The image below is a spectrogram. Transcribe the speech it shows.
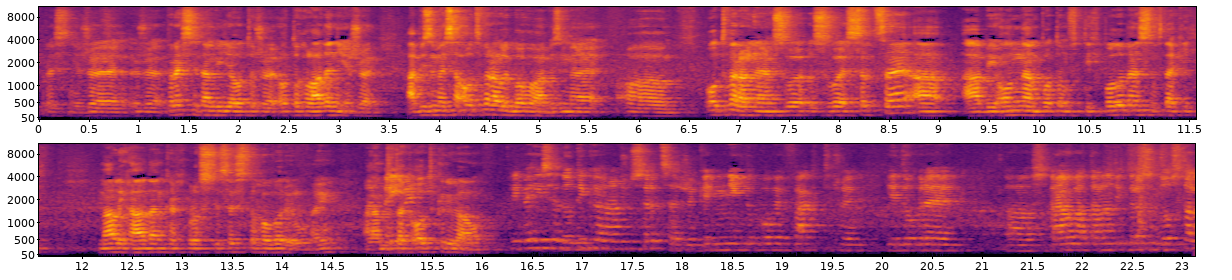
presne, že, že presne tam ide o to, že, o to hľadanie, že aby sme sa otvárali Bohu, aby sme uh, otvárali nám svoje, svoje srdce a aby On nám potom v tých podobenstvách, v takých malých hádankách proste cez to hovoril, hej? A nám to tak odkryval. Príbehy sa dotýka nášho srdca, že keď mi niekto povie fakt, že je dobré uh, správu a talenty, ktoré som dostal, je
